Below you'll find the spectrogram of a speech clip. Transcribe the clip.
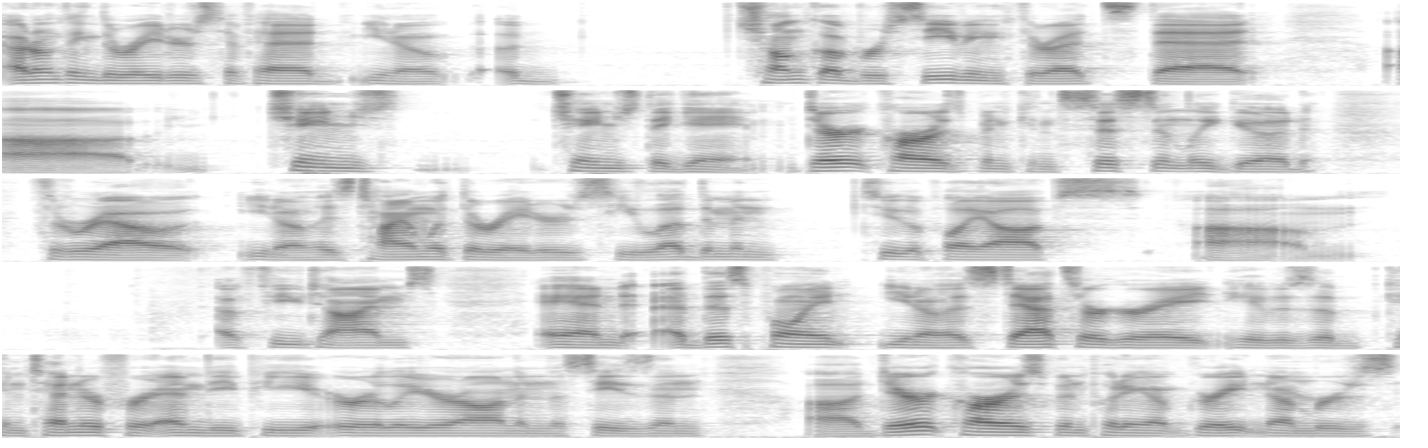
I don't think the Raiders have had, you know, a chunk of receiving threats that uh, changed changed the game. Derek Carr has been consistently good throughout, you know, his time with the Raiders. He led them into the playoffs um, a few times. And at this point, you know, his stats are great. He was a contender for MVP earlier on in the season. Uh, Derek Carr has been putting up great numbers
